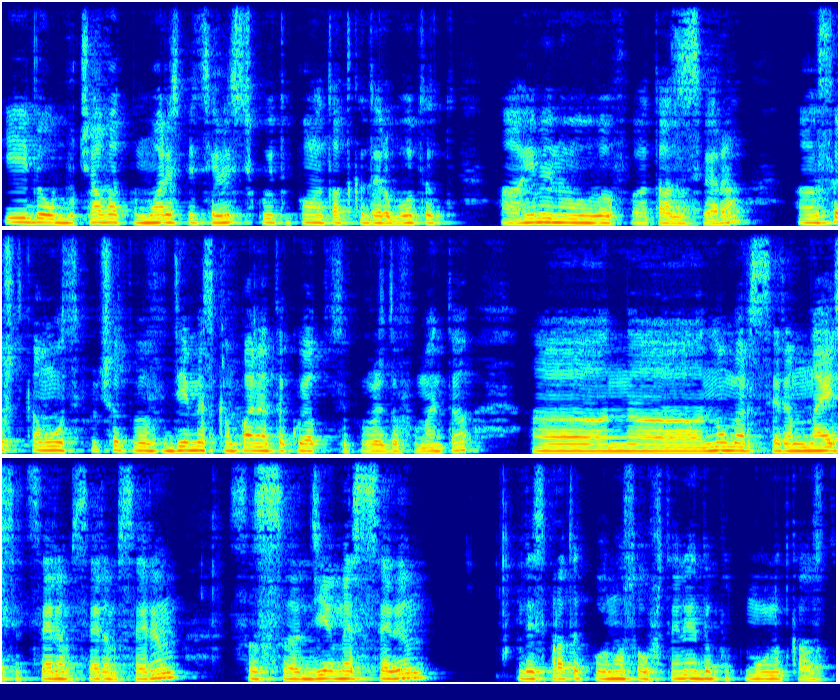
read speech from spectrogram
и да обучават млади специалисти, които по-нататък да работят а, именно в а, тази сфера. Също така могат да се включат в DMS кампанията, която се провежда в момента на номер 17777 с DMS 7 да изпратят по едно съобщение да подпомогнат каузата.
